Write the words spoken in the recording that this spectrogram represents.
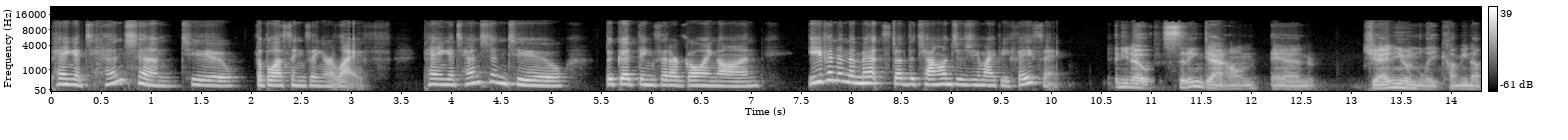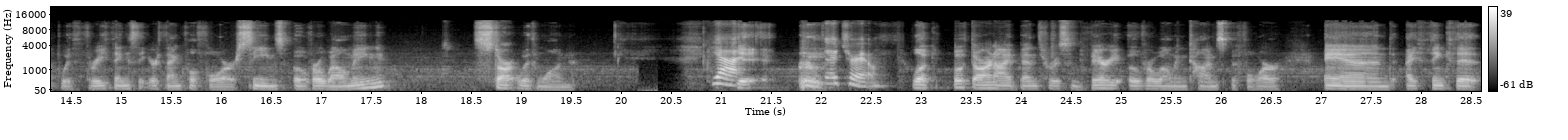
paying attention to the blessings in your life, paying attention to the good things that are going on, even in the midst of the challenges you might be facing. And you know, sitting down and genuinely coming up with three things that you're thankful for seems overwhelming. Start with one. Yeah, it, so true. Look, both Dara and I have been through some very overwhelming times before, and I think that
